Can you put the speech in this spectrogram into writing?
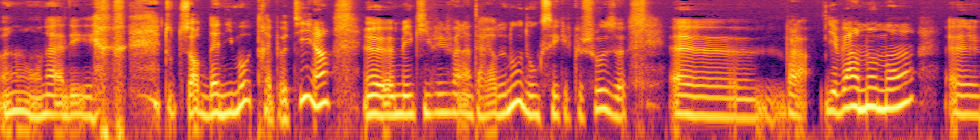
Hein. On a des toutes sortes d'animaux très petits, hein, euh, mais qui vivent à l'intérieur de nous. Donc c'est quelque chose. Euh, voilà. Il y avait un moment euh,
